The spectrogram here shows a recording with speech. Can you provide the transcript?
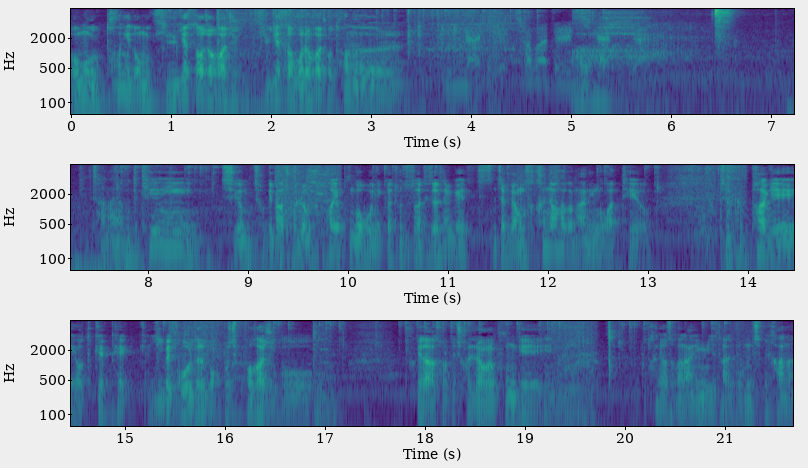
너무 턴이 너무 길게 써져가지고 길게 써버려가지고 턴을. 잡아들 괜찮아요. 근데 케인이 지금 저기다가 전령 급하게 푼 거 보니까 전투수가 제자생 게 진짜 명석한 녀석은 아닌 것 같아요. 지금 급하게 어떻게 100, 200골드를 먹고 싶어가지고 저기다가 저렇게 전령을 푼게 똑똑한 녀석은 아닙니다. 몸 집에 가나?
